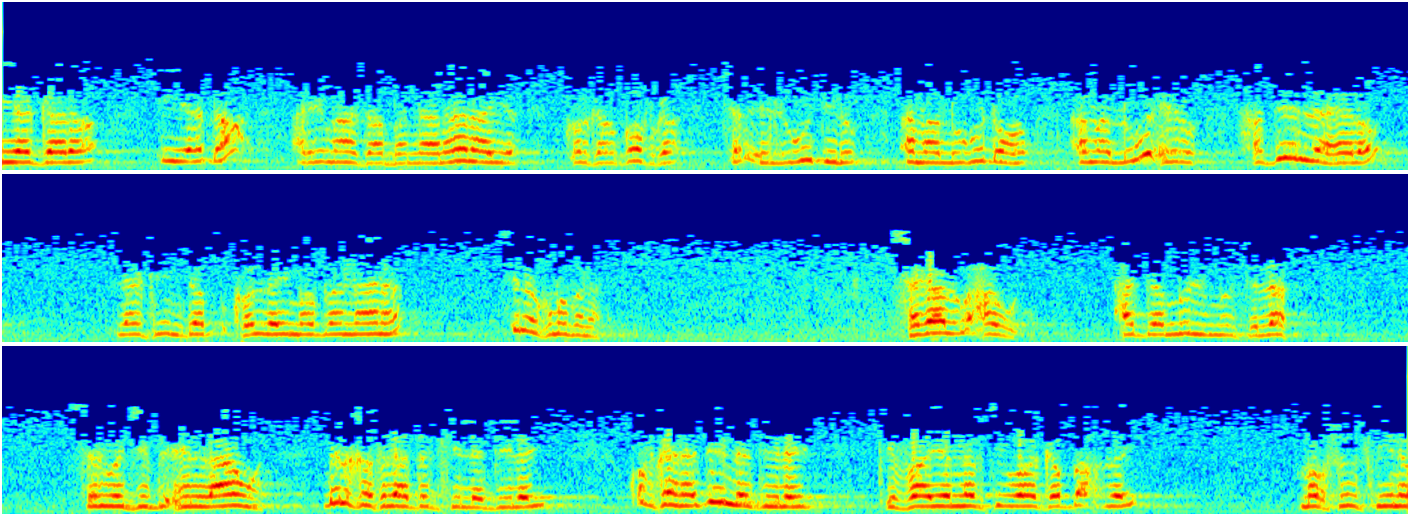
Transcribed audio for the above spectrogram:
iyo gara iyo dhac arrimahaasaa banaanaanaya kolkaa qofka sharci lagu dilo ama lagu dhaco ama lagu xiro haddii la helo laakiin dab kolley ma banaana sina kuma banaana sagaal waxaa wey cadamulmusla sarwaji bixin la'aan wey bilkatlaa dadkii la dilay. Qofkan haddii la dilay kifaayo nafti waa ka baxday maqsuudkiina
